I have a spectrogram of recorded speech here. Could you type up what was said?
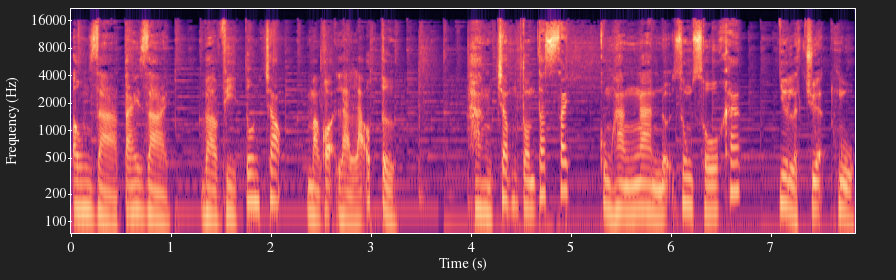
ông già tay dài và vì tôn trọng mà gọi là lão tử. Hàng trăm tóm tắt sách cùng hàng ngàn nội dung số khác như là chuyện ngủ,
